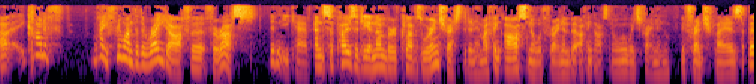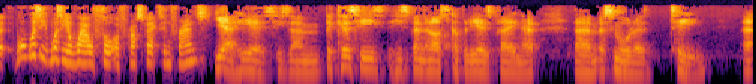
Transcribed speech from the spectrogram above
Uh, it kind of well, he flew under the radar for for us, didn't he, Kev? And supposedly a number of clubs were interested in him. I think Arsenal were thrown in, but I think Arsenal were always thrown in with French players. But what was he? Was he a well thought of prospect in France? Yeah, he is. He's um because he's he's spent the last couple of years playing at um, a smaller team. Uh,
